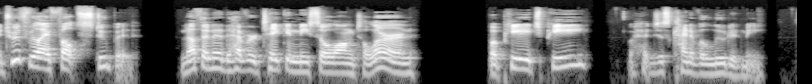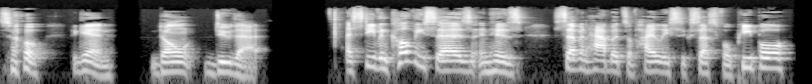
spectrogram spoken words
And truthfully, I felt stupid. Nothing had ever taken me so long to learn, but PHP just kind of eluded me. So, again, don't do that. As Stephen Covey says in his Seven Habits of Highly Successful People,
